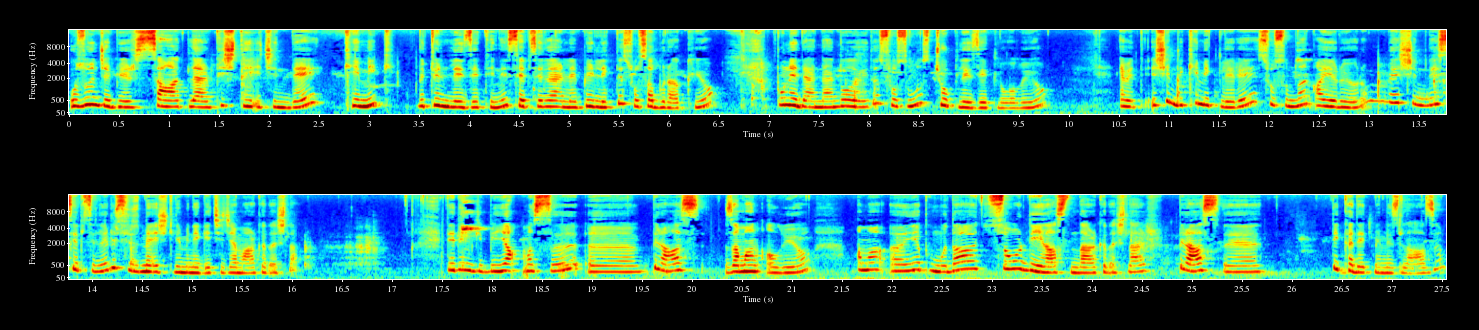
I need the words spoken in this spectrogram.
uzunca bir saatler piştiği için de kemik bütün lezzetini sebzelerle birlikte sosa bırakıyor. Bu nedenden dolayı da sosumuz çok lezzetli oluyor. Evet şimdi kemikleri sosumdan ayırıyorum ve şimdi sebzeleri süzme işlemine geçeceğim arkadaşlar. Dediğim gibi yapması e, biraz zaman alıyor. Ama e, yapımı da zor değil aslında arkadaşlar. Biraz e, dikkat etmemiz lazım.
